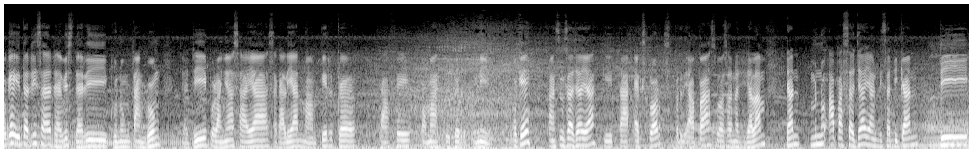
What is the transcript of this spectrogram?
Oke tadi saya habis dari Gunung Tanggung Jadi pulangnya saya sekalian mampir ke Cafe Omah Tutur ini Oke langsung saja ya kita explore seperti apa suasana di dalam Dan menu apa saja yang disajikan di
